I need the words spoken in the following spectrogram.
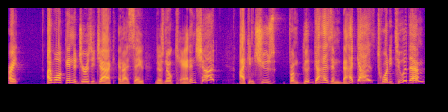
All right. I walk into Jersey Jack and I say, there's no cannon shot? I can choose from good guys and bad guys? 22 of them?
